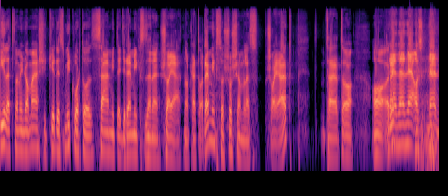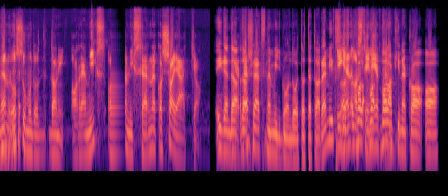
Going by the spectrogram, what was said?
illetve még a másik kérdés, mikortól számít egy remix zene sajátnak? Hát a remix az sosem lesz saját, tehát a, a ne, ne, ne, az, ne, nem rosszul mondod, Dani. A remix a remixernek a sajátja. Igen, de, de a srác nem így gondolta. Tehát a remix Igen, az, az vala, val, valakinek, a, a,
